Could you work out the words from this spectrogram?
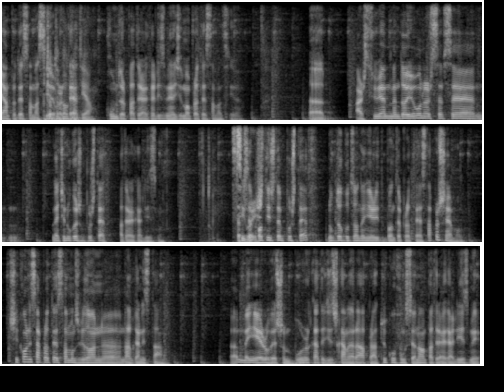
Janë protesta masive vërtet. Jo. Kundër patriarkalizmit janë gjithmonë protesta masive. Ë uh, Arsyeja mendoj unë është sepse ngaqë nuk është në pushtet patriarkalizmi. Sepse Sigurisht. po të ishte në pushtet, nuk do guxonte njeri të bënte protesta. Për shembull, shikoni sa protesta mund të zhvillohen në, në Afganistan. Ë, Menjëherë u veshën burka të gjithë gjithçka me radhë, pra aty ku funksionon patriarkalizmi,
